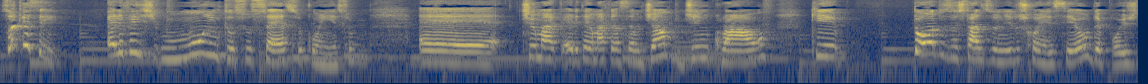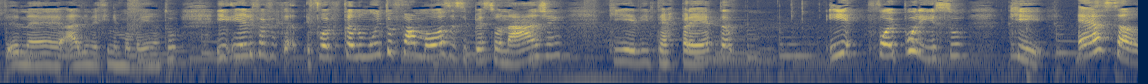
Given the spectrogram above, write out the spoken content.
Só que assim, ele fez muito sucesso com isso. É, tinha uma, ele tem uma canção Jump Jim Crown que todos os Estados Unidos conheceu depois, né, ali naquele momento. E, e ele foi, foi ficando muito famoso esse personagem que ele interpreta. E foi por isso que essa,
